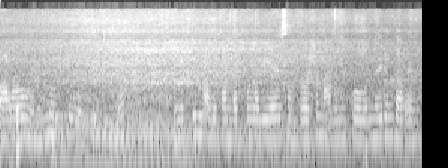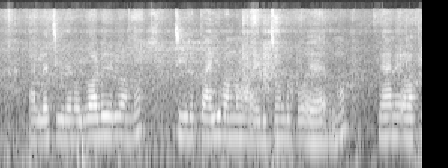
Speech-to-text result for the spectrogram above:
വളവും ഒന്നും ഇട്ട് കൊടുത്തിട്ടില്ല. എനിക്കും അത് കണ്ടപ്പോൾ അതിയായ സന്തോഷം നടന്നു പോകുന്നവരും പറയുന്നു നല്ല ചീരയാണ് ഒരുപാട് പേര് വന്ന് ചീര തൈ വന്ന് മേടിച്ചുകൊണ്ട് പോയായിരുന്നു. ഞാൻ ഇളക്കി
